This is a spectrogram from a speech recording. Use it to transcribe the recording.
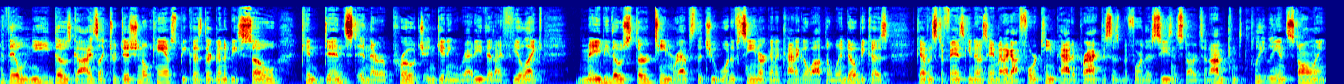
If they will need those guys like traditional camps because they're going to be so condensed in their approach and getting ready that I feel like maybe those third team reps that you would have seen are going to kind of go out the window because Kevin Stefanski knows, hey man, I got 14 padded practices before this season starts, and I'm completely installing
